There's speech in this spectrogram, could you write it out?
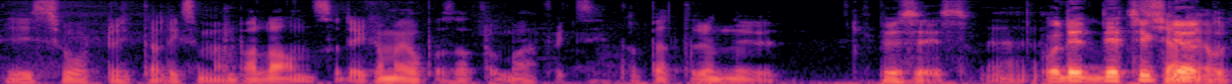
Det är svårt att hitta liksom en balans och det kan man ju hoppas att de har faktiskt hittat bättre nu. Precis. Eh, Och det, det tycker jag, jag.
